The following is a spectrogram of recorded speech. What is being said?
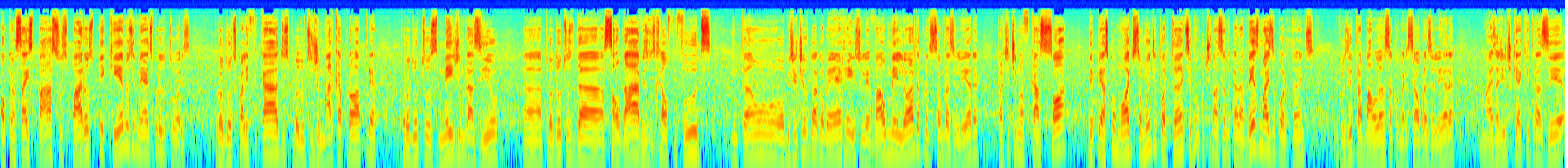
alcançar espaços para os pequenos e médios produtores. Produtos qualificados, produtos de marca própria, produtos made in Brasil, uh, produtos da, saudáveis, os healthy foods. Então, o objetivo do AgroBR é isso, levar o melhor da produção brasileira para a gente não ficar só as commodities são muito importantes e vão continuar sendo cada vez mais importantes, inclusive para a balança comercial brasileira, mas a gente quer aqui trazer,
